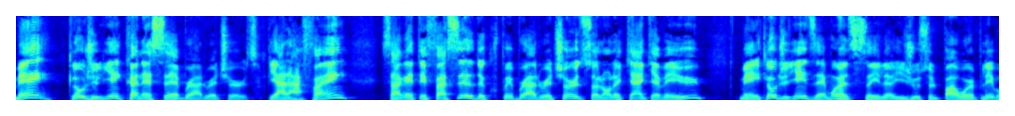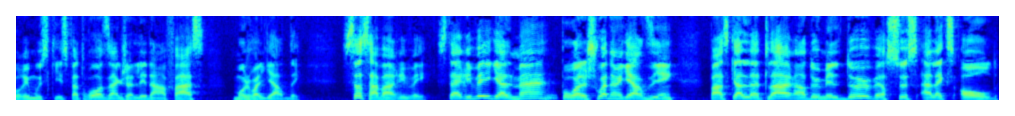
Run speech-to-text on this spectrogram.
Mais Claude Julien connaissait Brad Richards. Puis à la fin, ça aurait été facile de couper Brad Richards selon le camp qu'il avait eu. Mais Claude Julien disait Moi, je sais, il joue sur le power play pour Rimouski. Ça fait trois ans que je l'ai d'en face. Moi, je vais le garder. Ça, ça va arriver. C'est arrivé également pour le choix d'un gardien. Pascal Leclerc en 2002 versus Alex Old.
